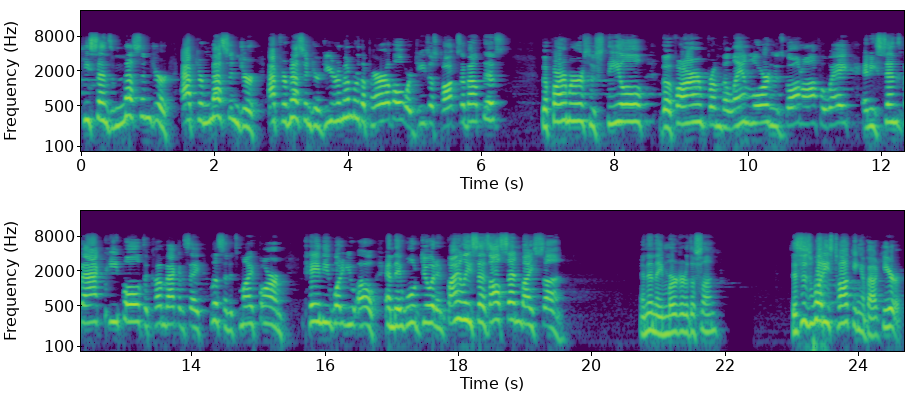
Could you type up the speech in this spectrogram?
He sends messenger after messenger after messenger. Do you remember the parable where Jesus talks about this? The farmers who steal the farm from the landlord who's gone off away, and he sends back people to come back and say, Listen, it's my farm. Pay me what you owe. And they won't do it. And finally he says, I'll send my son. And then they murder the son. This is what he's talking about here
